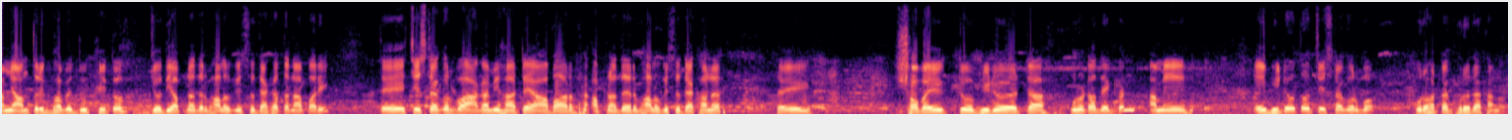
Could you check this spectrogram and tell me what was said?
আমি আন্তরিকভাবে দুঃখিত, যদি আপনাদের ভালো কিছু দেখাতে না পারি। তো চেষ্টা করব আগামী হাটে আবার আপনাদের ভালো কিছু দেখানোর। তো এই সবাই একটু ভিডিওটা, পুরোটা দেখবেন। আমি এই ভিডিওতেও চেষ্টা করব পুরো হাটটা ঘুরে দেখানোর।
